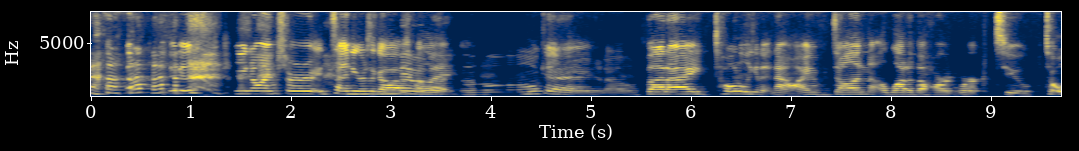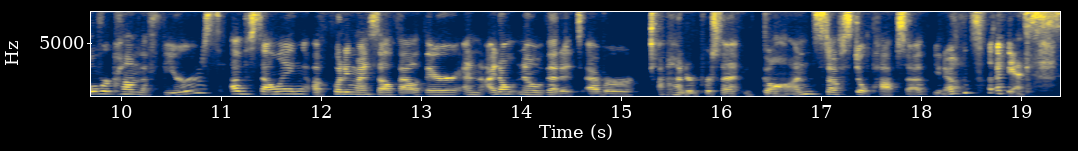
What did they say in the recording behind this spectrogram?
You know i'm sure 10 years ago i was probably like oh, okay you know but i totally get it now. I have done a lot of the hard work to to overcome the fears of selling of putting myself out there and i don't know that it's ever 100% gone. Stuff still pops up you know it's like yes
